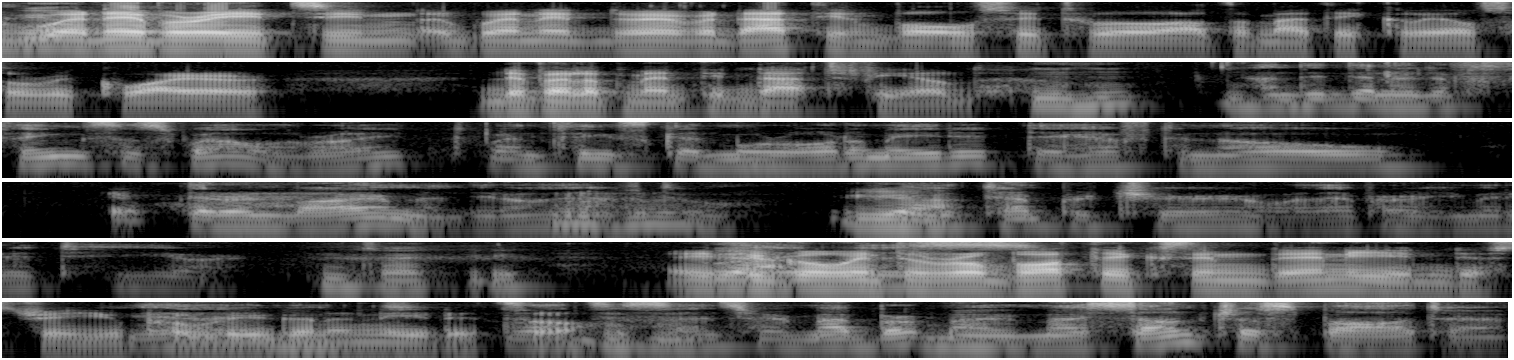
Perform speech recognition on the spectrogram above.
whenever it's in, whenever that involves, it will automatically also require development in that field. Mm-hmm. And Internet of Things as well, right? When things get more automated, they have to know their environment. You know, they have to Yeah. the temperature or whatever, humidity or Exactly. If Yeah. you go into robotics in any industry, you're Yeah, probably going to need it. So lots of sensor. My, my my son just bought a,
